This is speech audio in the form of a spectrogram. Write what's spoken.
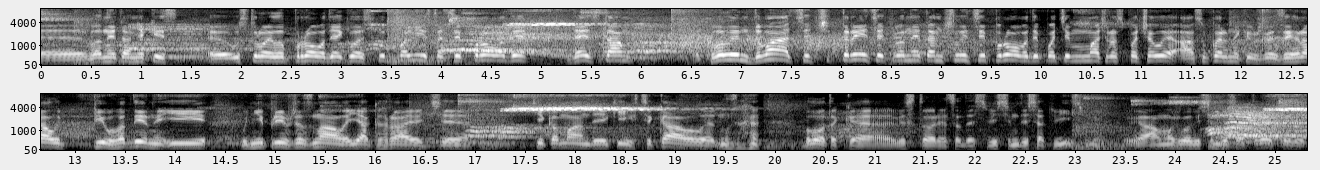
е, вони там якісь е, устроїли проводи якогось футболіста. Ці проводи десь там хвилин 20 чи 30 вони там йшли ці проводи, потім матч розпочали, а суперники вже зіграли півгодини і у Дніпрі вже знали, як грають ті команди, які їх цікавили. Було таке в історії, це десь 88, а можливо 83 рік,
